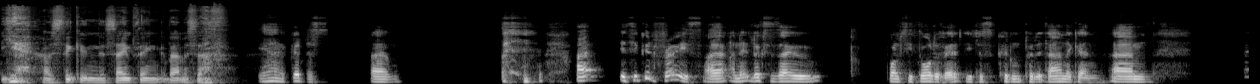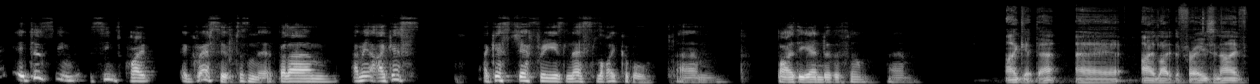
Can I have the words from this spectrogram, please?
yeah, I was thinking the same thing about myself. Yeah, goodness. Um, I, it's a good phrase, I, and it looks as though once he thought of it, he just couldn't put it down again. Um, it does seem it seems quite aggressive, doesn't it? But um, I mean, I guess I guess Jeffrey is less likable um, by the end of the film. I get that. Uh, I like the phrase, and I've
